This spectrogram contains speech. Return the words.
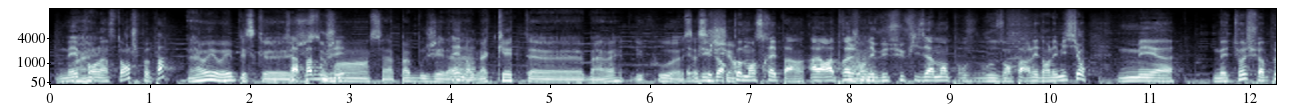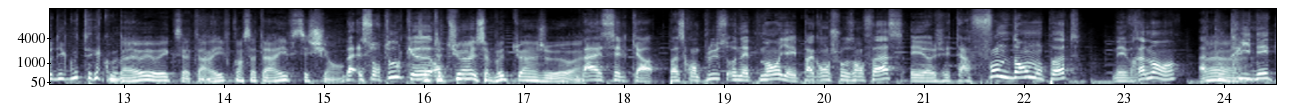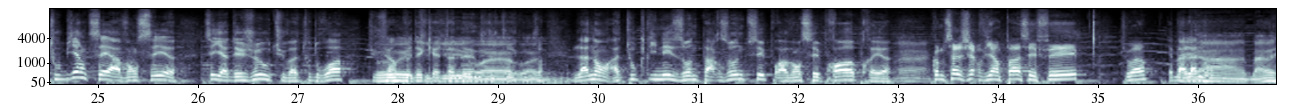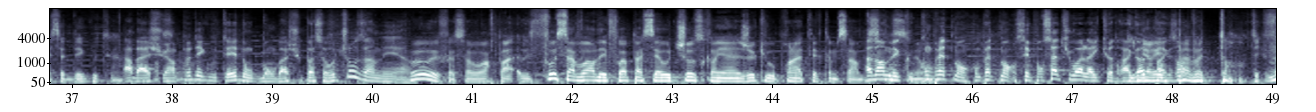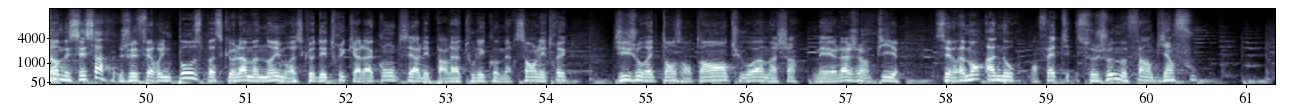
Mais Ouais. pour l'instant, je peux pas. Ah oui, oui, parce que Ça a pas justement, ça a pas bougé. La, la quête, euh, bah ouais, du coup, euh, Et ça c'est je chiant. recommencerai pas. hein. Alors après, j'en ai vu suffisamment pour vous en parler dans l'émission, mais euh, mais tu vois, je suis un peu dégoûté quoi. Bah oui, oui, que ça t'arrive. Quand ça t'arrive, c'est chiant. Bah surtout que ça, te en- tue un- ça peut te tuer un jeu, ouais. Bah c'est le cas, parce qu'en plus honnêtement il y avait pas grand chose en face et euh, j'étais à fond dedans mon pote, mais vraiment hein, à Ouais, tout cleaner, tout bien, tu sais, avancer, euh, tu sais il y a des jeux où tu vas tout droit, tu Oui, fais un oui, peu des quêtes annexes, des ouais, comme ça. Là non, à tout cleaner zone par zone, tu sais, pour avancer propre et, euh, Ouais. Comme ça, j'y reviens pas, c'est fait. Tu vois et bah là non. bah ouais, ça te dégoûte. Ah bah je suis un peu dégoûté, donc bon bah je suis passé à autre chose hein, mais... euh, Oui, oui, faut savoir pas. Faut savoir des fois passer à autre chose quand il y a un jeu qui vous prend la tête comme ça. Ah parce non que mais sinon, complètement, complètement. C'est pour ça tu vois Like a il Dragon mérite par exemple. pas votre temps. Des fois. Non mais c'est ça, je vais faire une pause parce que là maintenant il me reste que des trucs à la compte, tu sais, aller parler à tous les commerçants, les trucs. J'y jouerai de temps en temps, tu vois, machin. Mais là j'ai un... Puis c'est vraiment anneau. En fait, ce jeu me fait un bien fou.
